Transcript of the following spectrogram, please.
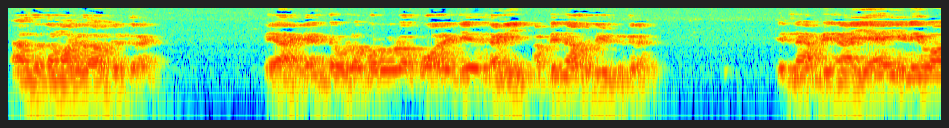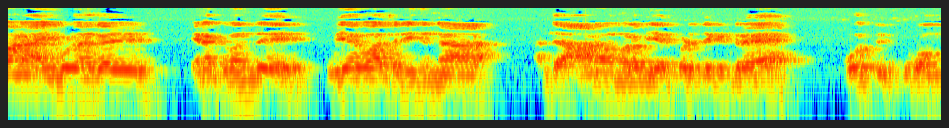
நான் அந்த மாதிரி தான் வச்சிருக்கிறேன். இல்லையா என்கிட்ட உள்ள பொருளோட குவாலிட்டியே தனி அப்படின்னு நான் சொல்லிட்டு இருக்கிறேன். என்ன அப்படின்னா ஏன் இழிவான ஐம்புலன்கள் எனக்கு வந்து உயர்வா தெரியுதுன்னா அந்த ஆணவ மலம் ஏற்படுத்துகின்ற போத்திருக்கிறோம்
